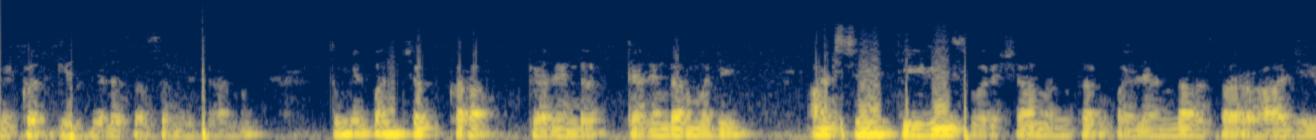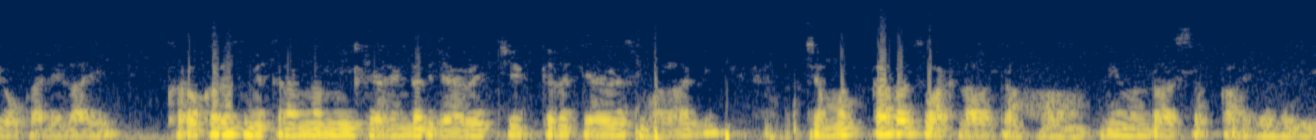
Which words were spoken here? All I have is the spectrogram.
विकत घेतलेलंच असेल मित्रांनो. तुम्ही पण चेक करा कॅलेंडर कॅलेंडरमध्ये आठशे तेवीस वर्षानंतर पहिल्यांदा असा राजयोग आलेला आहे. खरोखरच मित्रांनो मी कॅलेंडर ज्यावेळेस चेक केलं त्यावेळेस मला चमत्कारच वाटला होता. हा मी म्हणलं असं काय झालं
